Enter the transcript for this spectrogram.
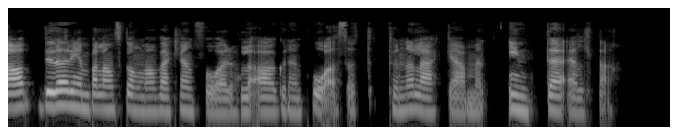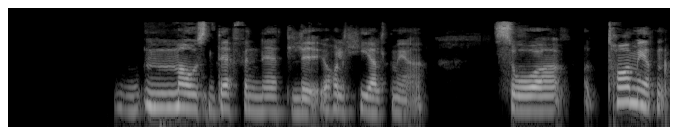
ja, det där är en balansgång man verkligen får hålla ögonen på så att kunna läka men inte älta. Most definitely, jag håller helt med. Så ta med,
